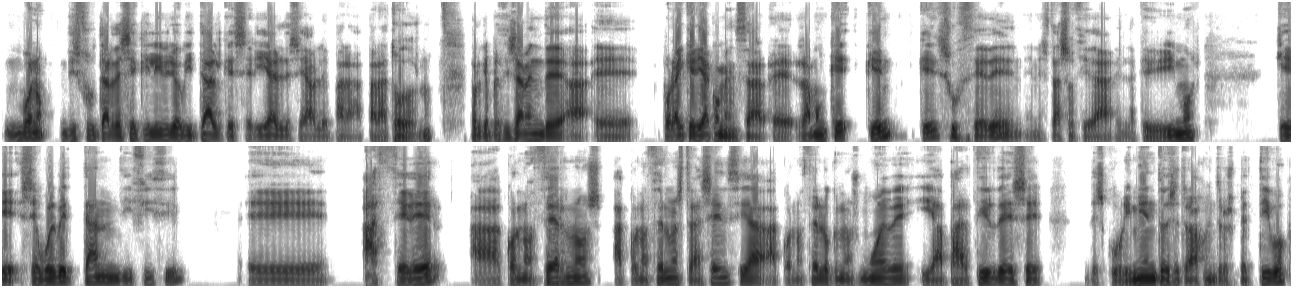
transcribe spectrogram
bueno, disfrutar de ese equilibrio vital que sería el deseable para, para todos, ¿no? Porque precisamente ah, por ahí quería comenzar. Ramón, ¿qué, qué, sucede en, en, esta sociedad en la que vivimos que se vuelve tan difícil acceder a conocernos, a conocer nuestra esencia, a conocer lo que nos mueve y a partir de ese descubrimiento, de ese trabajo introspectivo,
